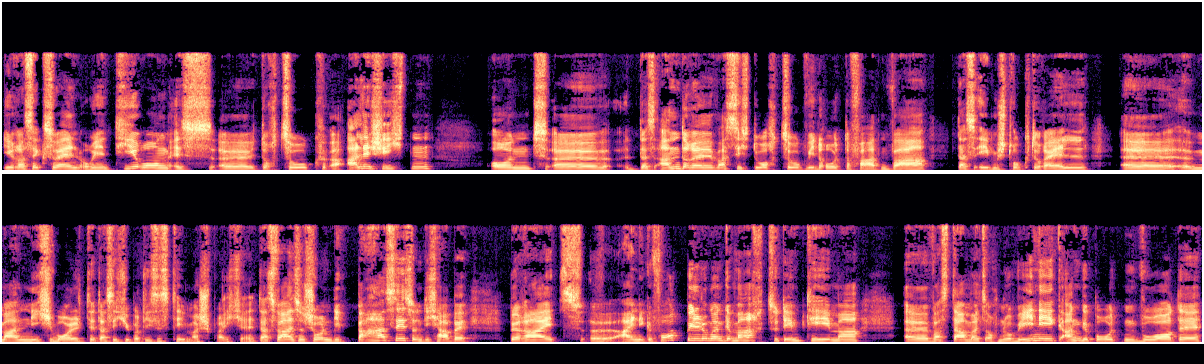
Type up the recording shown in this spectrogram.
ihrer sexuellen Orientierung. Es äh, durchzog äh, alle Schichten. Und äh, das andere, was sich durchzog wie ein roter Faden, war, dass eben strukturell äh, man nicht wollte, dass ich über dieses Thema spreche. Das war also schon die Basis und ich habe bereits äh, einige Fortbildungen gemacht zu dem Thema, äh, was damals auch nur wenig angeboten wurde.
